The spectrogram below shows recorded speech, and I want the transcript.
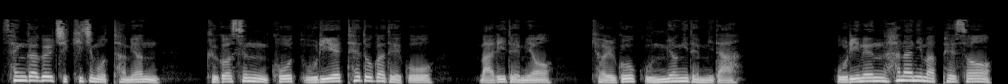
생각을 지키지 못하면 그것은 곧 우리의 태도가 되고 말이 되며 결국 운명이 됩니다. 우리는 하나님 앞에서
